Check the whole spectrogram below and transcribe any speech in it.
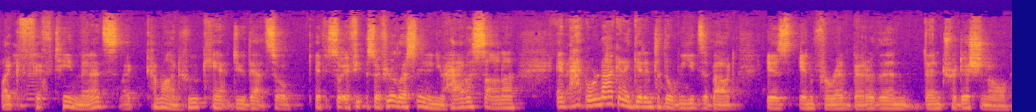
like mm-hmm. 15 minutes like come on who can't do that so if so if you, so if you're listening and you have a sauna and we're not going to get into the weeds about is infrared better than than traditional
